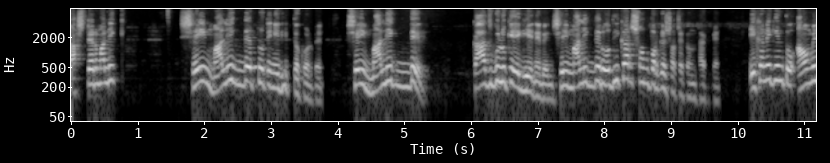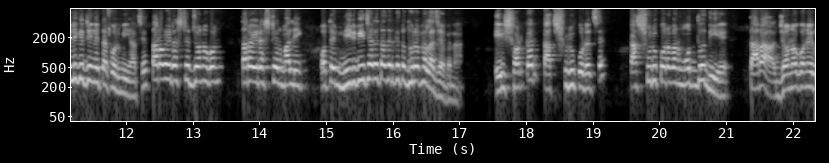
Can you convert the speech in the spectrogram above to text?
রাষ্ট্রের মালিক, সেই মালিকদের প্রতিনিধিত্ব করবেন। সেই মালিকদের কাজগুলোকে এগিয়ে নেবেন। সেই মালিকদের অধিকার সম্পর্কে সচেতন থাকবেন। এখানে কিন্তু আওয়ামী লীগের যে নেতাকর্মী আছে, তারাও এই রাষ্ট্রের জনগণ, তারাও এই রাষ্ট্রের মালিক। অতএব নির্বিচারে তাদেরকে তো ধরে ফেলা যাবে না। এই সরকার কাজ শুরু করেছে। কাজ শুরু করবার মধ্য দিয়ে তারা জনগণের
